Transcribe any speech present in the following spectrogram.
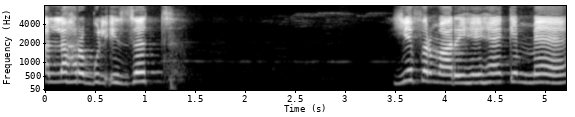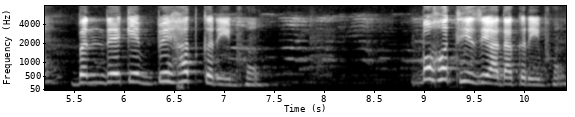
اللہ رب العزت یہ فرما رہے ہیں کہ میں بندے کے بے حد قریب ہوں، بہت ہی زیادہ قریب ہوں۔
